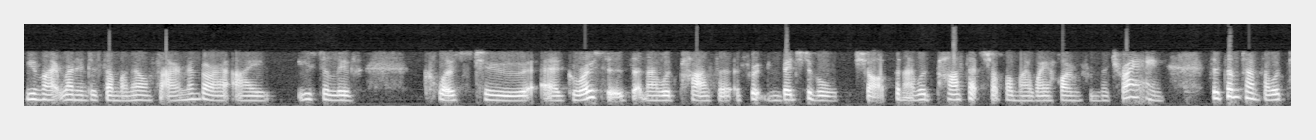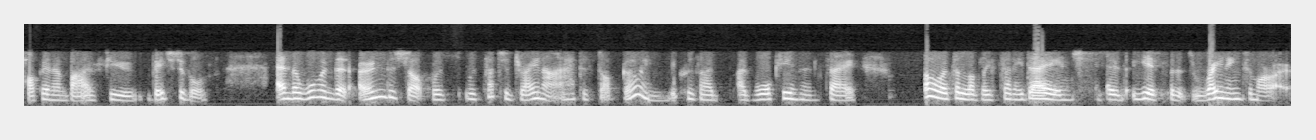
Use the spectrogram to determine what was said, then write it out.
you might run into someone else. I remember I, I used to live close to a grocer's, and I would pass a, a fruit and vegetable shop, and I would pass that shop on my way home from the train. So sometimes I would pop in and buy a few vegetables and the woman that owned the shop was was such a drainer. I had to stop going because I'd I'd walk in and say, "Oh, it's a lovely sunny day," and she said, "Yes, but it's raining tomorrow,"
